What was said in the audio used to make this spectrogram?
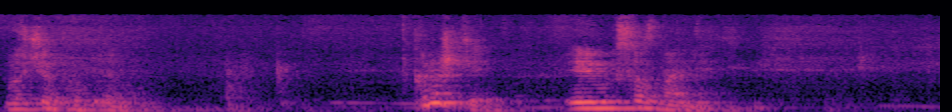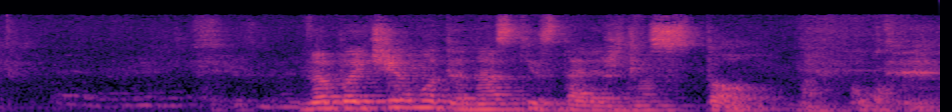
Ну в чем проблема? Крышке или в их сознании? Но почему ты носки ставишь на стол, на кухне?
